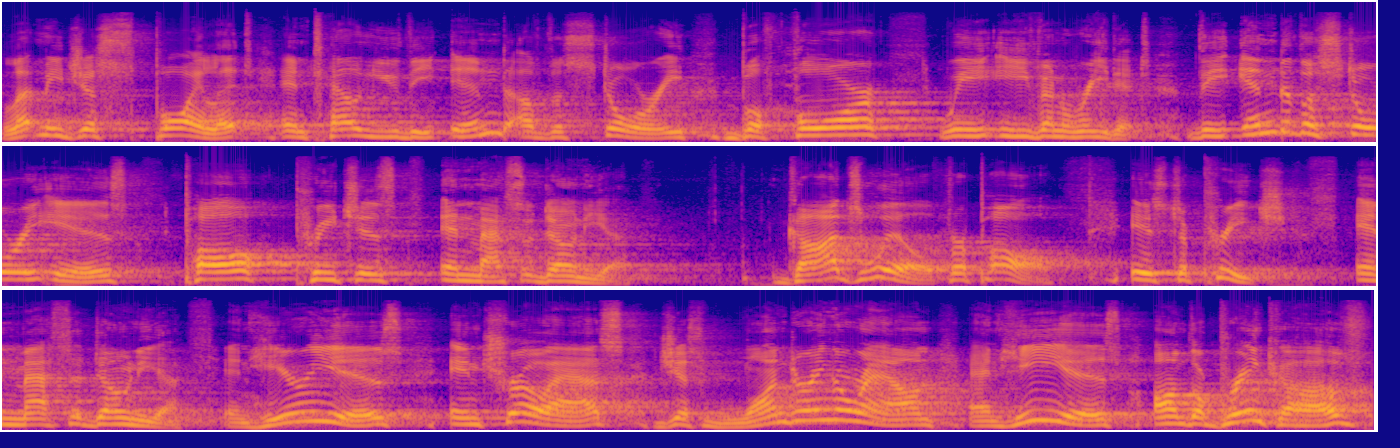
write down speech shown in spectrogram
Let me just spoil it and tell you the end of the story before we even read it. The end of the story is Paul preaches in Macedonia. God's will for Paul is to preach in Macedonia. And here he is in Troas, just wandering around, and he is on the brink of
